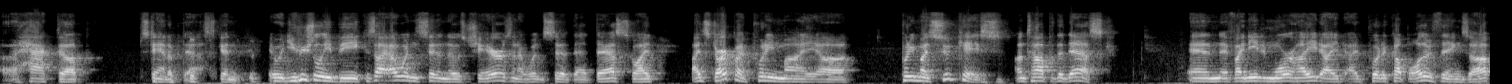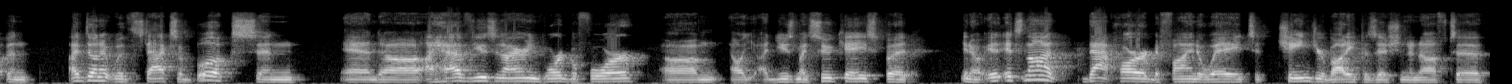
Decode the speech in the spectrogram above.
a hacked up stand up desk. And it would usually be because I, I, wouldn't sit in those chairs and I wouldn't sit at that desk. So I'd, I'd start by putting my, uh, putting my suitcase on top of the desk. And if I needed more height, I'd, I'd put a couple other things up. And I've done it with stacks of books and, and uh, I have used an ironing board before. Um, i would use my suitcase, but you know, it, it's not that hard to find a way to change your body position enough to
